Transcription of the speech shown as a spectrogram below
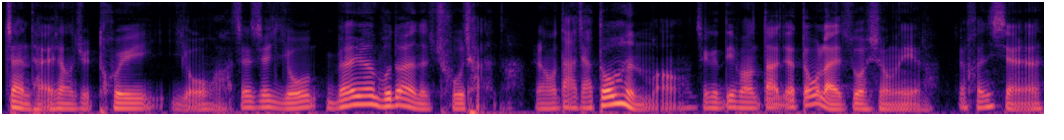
站台上去推油啊，这些油源源不断的出产啊，然后大家都很忙，这个地方大家都来做生意了，就很显然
